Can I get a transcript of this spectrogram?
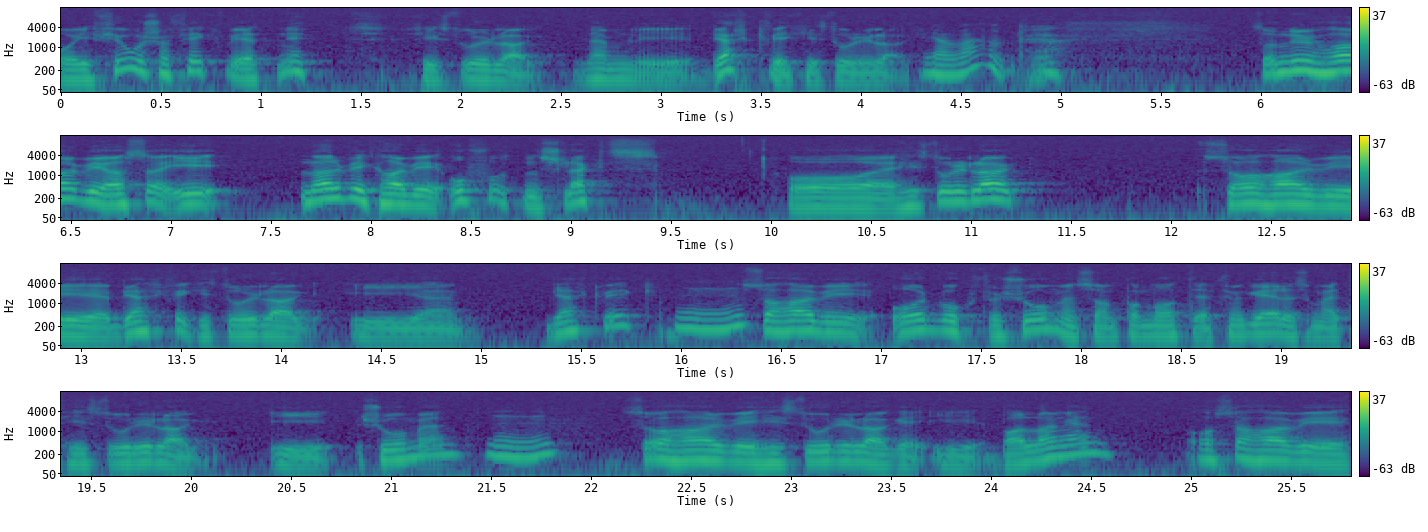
Og i fjor så fikk vi et nytt historielag, nemlig Bjerkvik historielag. Ja vel. Så nå har vi altså i Narvik har vi Ofoten slekts- og historielag. Så har vi Bjerkvik historielag i uh, Bjerkvik. Mm. Så har vi Årbok for Skjomen, som på en måte fungerer som et historielag i Skjomen. Mm. Så har vi historielaget i Ballangen. Og så har vi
